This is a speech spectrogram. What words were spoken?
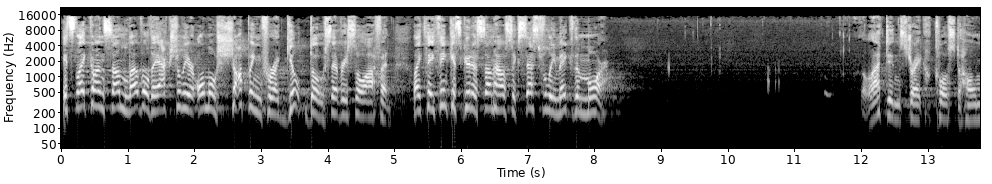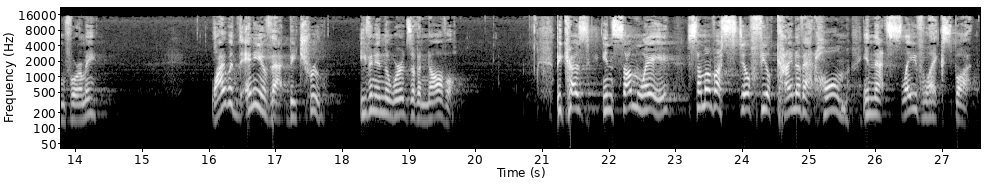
It's like on some level they actually are almost shopping for a guilt dose every so often. Like they think it's going to somehow successfully make them more. Well, that didn't strike close to home for me. Why would any of that be true, even in the words of a novel? Because in some way, some of us still feel kind of at home in that slave like spot.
